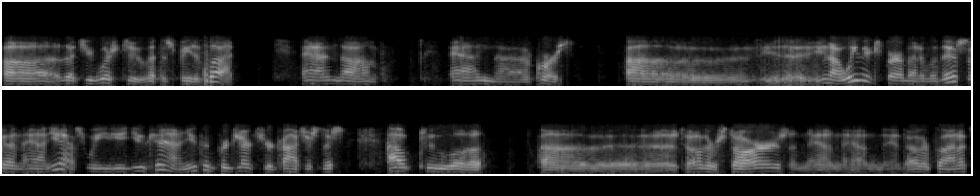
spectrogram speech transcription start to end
uh, that you wish to at the speed of thought, and um, and uh, of course. Uh, you know, we've experimented with this, and, and yes, we you can you can project your consciousness out to uh, uh, to other stars and and and, and other planets,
